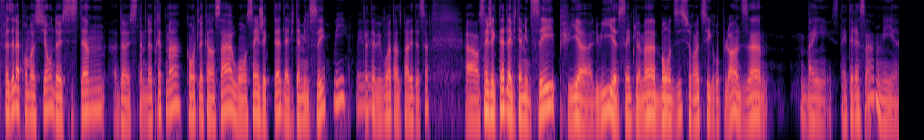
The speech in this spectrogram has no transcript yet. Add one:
faisait la promotion d'un système, d'un système, d'un traitement contre le cancer où on s'injectait de la vitamine C. Oui, oui, Peut-être avez-vous entendu parler de ça. Alors, on s'injectait de la vitamine C, puis euh, lui a simplement bondi sur un de ces groupes-là en disant Ben, c'est intéressant, mais euh,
